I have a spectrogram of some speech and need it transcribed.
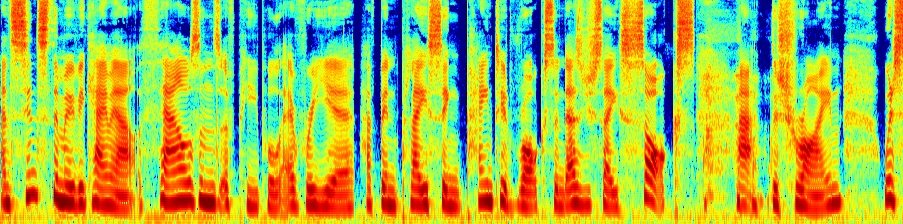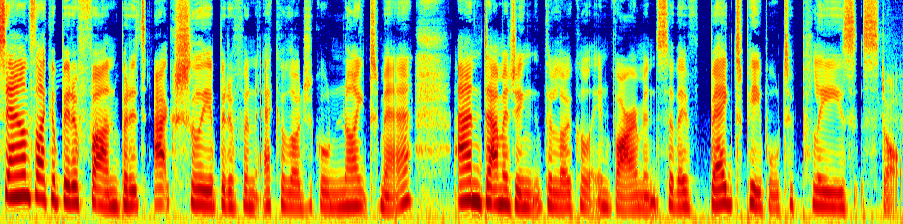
And since the movie came out, thousands of people every year have been placing painted rocks and, as you say, socks at the shrine, which sounds like a bit of fun, but it's actually a bit of an ecological nightmare and damaging the local environment. So they've begged people to please stop.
